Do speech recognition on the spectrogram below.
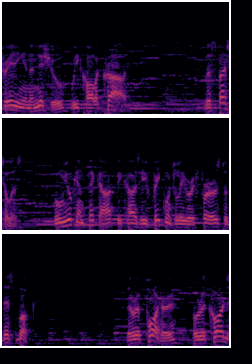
trading in an issue we call a crowd. The specialist, whom you can pick out because he frequently refers to this book. The reporter, who records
